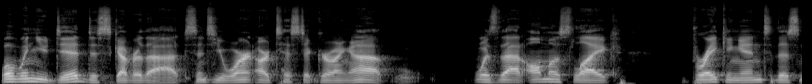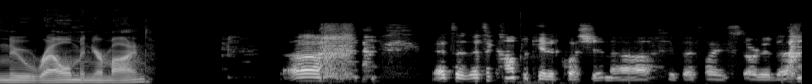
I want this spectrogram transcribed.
Well, when you did discover that, since you weren't artistic growing up, was that almost like breaking into this new realm in your mind? Uh, That's a that's a complicated question. Uh, if if I started uh,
